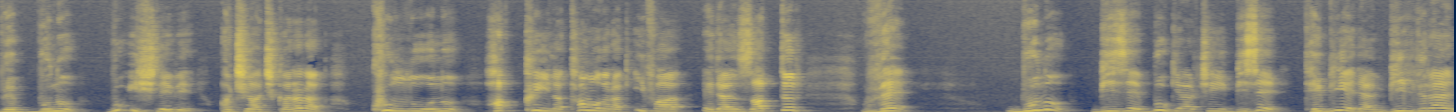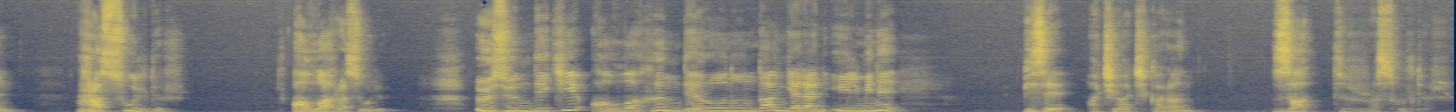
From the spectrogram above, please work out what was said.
ve bunu bu işlevi açığa çıkararak kulluğunu hakkıyla tam olarak ifade eden zattır ve bunu bize bu gerçeği bize tebliğ eden, bildiren Resul'dür. Allah Resulü. Özündeki Allah'ın derunundan gelen ilmini bize açığa çıkaran zat haktır, Resul'dür.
